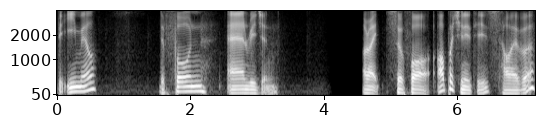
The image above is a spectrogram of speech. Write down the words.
the email, the phone and region. All right, so for opportunities, however,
